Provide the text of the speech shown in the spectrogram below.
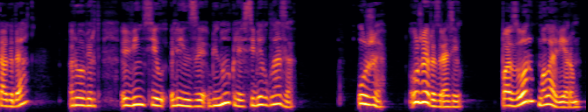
Когда? Роберт ввинтил линзы бинокля себе в глаза. Уже. Уже разразил. Позор маловерам.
